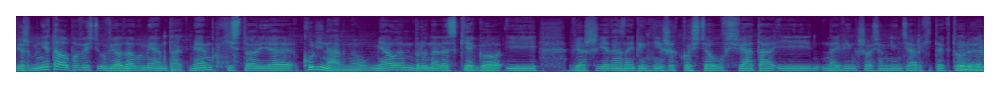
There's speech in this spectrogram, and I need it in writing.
Wiesz, mnie ta opowieść uwiodła, bo miałem tak, miałem historię kulinarną, miałem Brunelleschiego i wiesz, jeden z najpiękniejszych kościołów świata i największe osiągnięcie architektury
